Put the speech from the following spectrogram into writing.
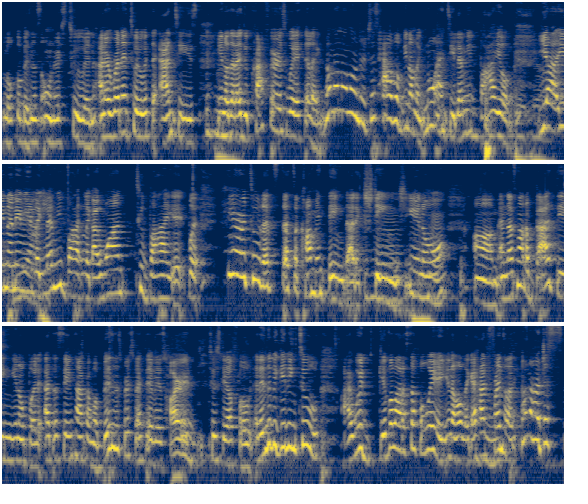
local business owners too. And and I run into it with the aunties, mm-hmm. you know, that I do craft fairs with. They're like, no, no, no, no, just have them. You know, I'm like, no, auntie, let me buy them. Yeah, yeah you know what I mean? Yeah. Like let me buy. Like I want to buy it, but here too that's that's a common thing that exchange mm-hmm. you know mm-hmm. um, and that's not a bad thing you know but at the same time from a business perspective it's hard to stay afloat and in the beginning too i would give a lot of stuff away you know like i had mm-hmm. friends like no no just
